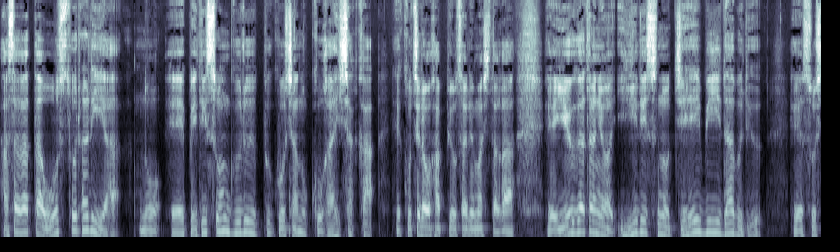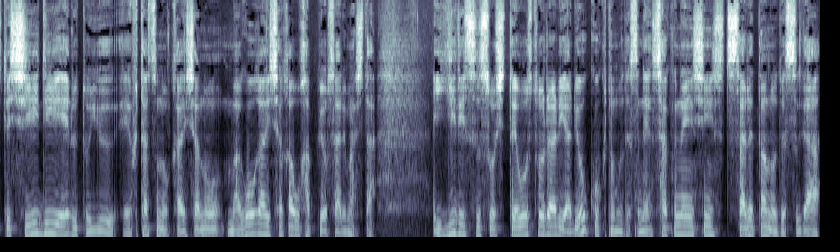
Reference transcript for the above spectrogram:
朝方、オーストラリアの、えー、ベディソングループ5社の子会社化、えー、こちらを発表されましたが、えー、夕方にはイギリスの JBW、えー、そして CDL という、えー、2つの会社の孫会社化を発表されました。イギリス、そしてオーストラリア両国ともですね、昨年進出されたのですが、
